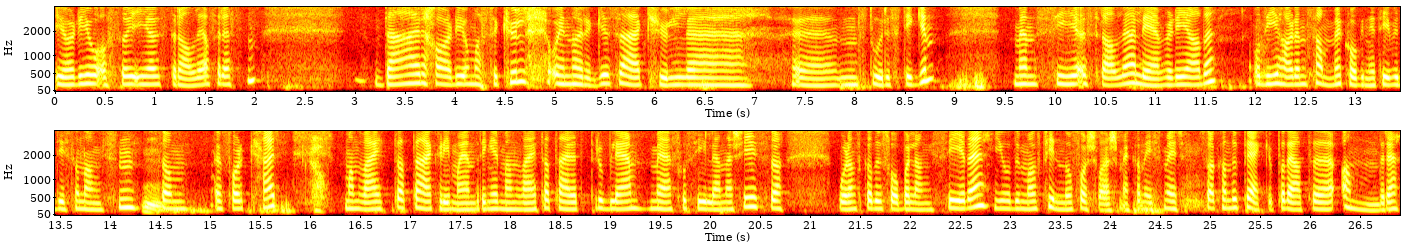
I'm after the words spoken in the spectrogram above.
gjør de jo også i Australia, forresten. Der har de jo masse kull, og i Norge så er kull eh, eh, den store styggen. Mens i Australia lever de av det. Og de har den samme kognitive dissonansen mm. som folk her. Man vet at det er klimaendringer, man vet at det er et problem med fossil energi. Så hvordan skal du få balanse i det? Jo, du må finne noen forsvarsmekanismer. Så kan du peke på det at eh, andre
